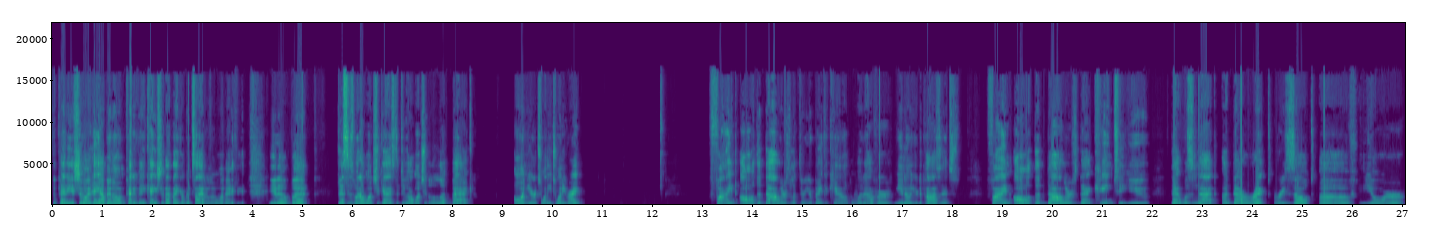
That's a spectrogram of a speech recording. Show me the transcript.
the petty is showing, hey, I've been on petty vacation. I think I'm entitled away. you know, but this is what I want you guys to do. I want you to look back on your 2020, right? Find all the dollars, look through your bank account, whatever, you know, your deposits. Find all the dollars that came to you that was not a direct result of your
